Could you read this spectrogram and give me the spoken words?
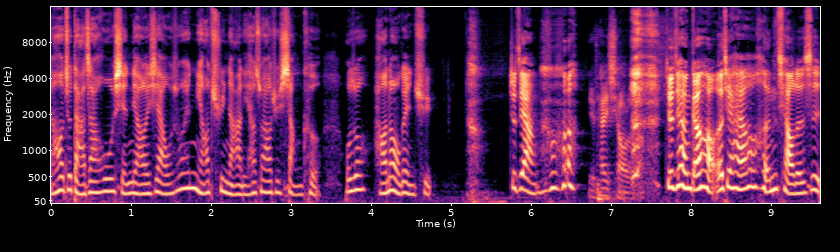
然后就打招呼闲聊一下。我说：“欸，你要去哪里？”他说：“要去上课。”我说：“好，那我跟你去。”就这样，也太巧了吧？就这样刚好，而且还要很巧的是，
